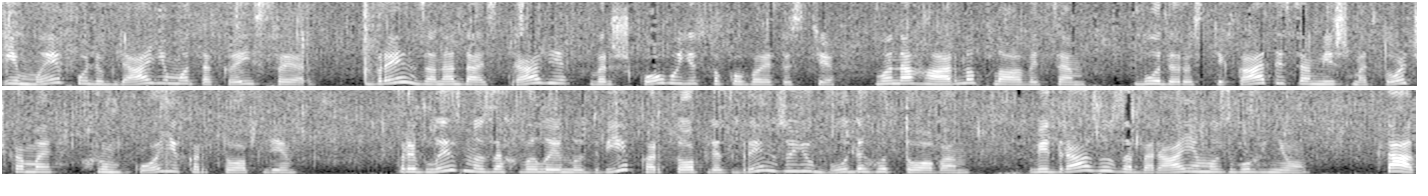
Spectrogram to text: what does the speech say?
І ми полюбляємо такий сир. Бринза надасть страві вершкової соковитості. Вона гарно плавиться, буде розтікатися між шматочками хрумкої картоплі. Приблизно за хвилину-дві картопля з бринзою буде готова. Відразу забираємо з вогню. Так,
